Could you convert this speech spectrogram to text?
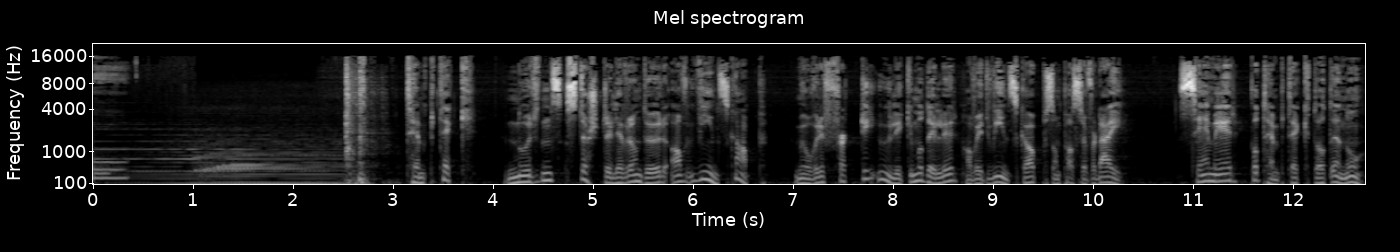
Temptec, Nordens største leverandør av vinskap. Med over 40 ulike modeller har vi et vinskap som passer for deg. Se mer på temptec.no.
